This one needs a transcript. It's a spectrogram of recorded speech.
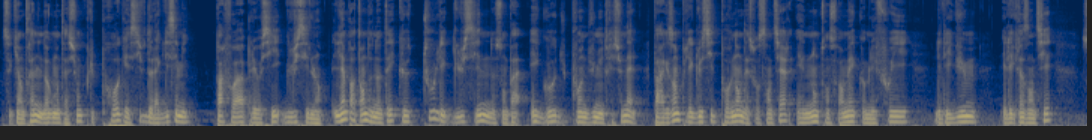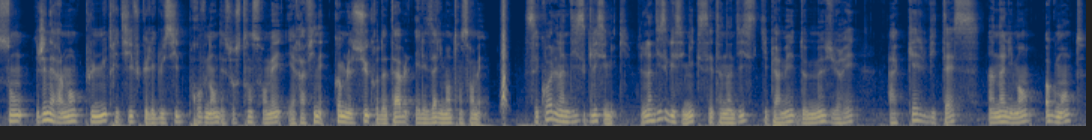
ce qui entraîne une augmentation plus progressive de la glycémie parfois appelé aussi glucides lents. Il est important de noter que tous les glucides ne sont pas égaux du point de vue nutritionnel. Par exemple, les glucides provenant des sources entières et non transformés comme les fruits, les légumes et les grains entiers sont généralement plus nutritifs que les glucides provenant des sources transformées et raffinées, comme le sucre de table et les aliments transformés. C'est quoi l'indice glycémique? L'indice glycémique, c'est un indice qui permet de mesurer à quelle vitesse un aliment augmente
